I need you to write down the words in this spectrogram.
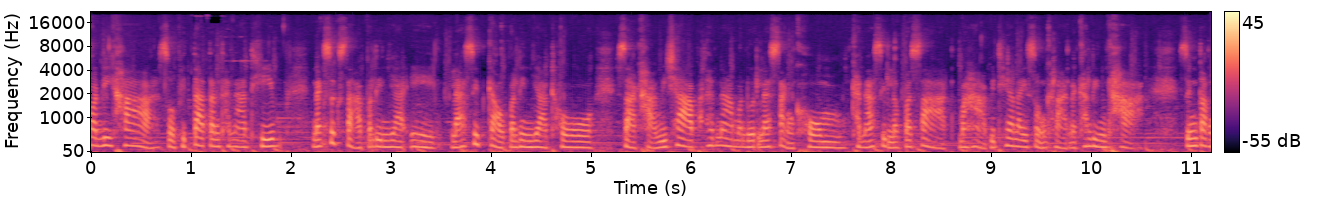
วัสดีค่ะ โสภิตาตันธนาทิพย์นักศึกษาปริญญาเอก และสิทธิ์เก่าปริญญาโท สาขาวิชาพัฒนามนุษย์และสังคม คณะศิลปศาสตร์ มหาวิทยาลัยสงขลานครินทร์ค่ะ ซึ่งตอน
